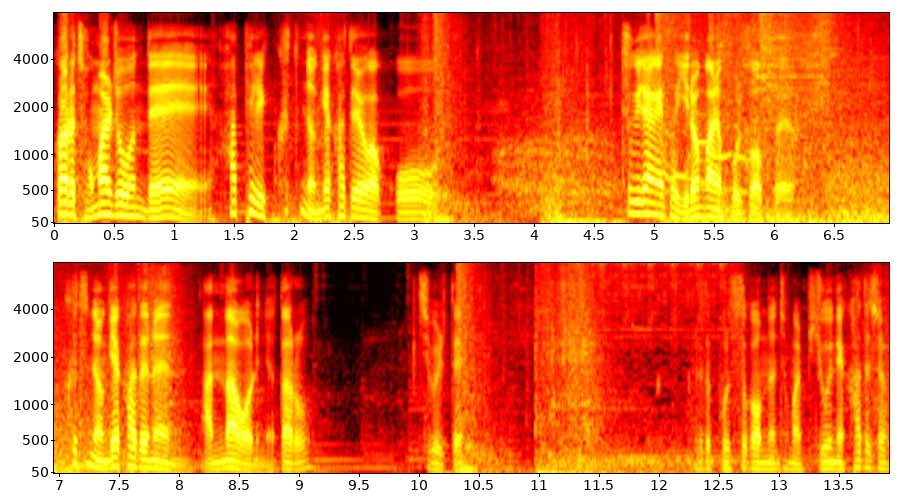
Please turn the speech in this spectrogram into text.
요카르 정말 좋은데 하필 크튼 연계 카드여갖고 투기장에서 이런 거는 볼 수 없어요 크튼 연계 카드는 안 나오거든요 따로 집을 때 그래서 볼 수가 없는 정말 비운의 카드죠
